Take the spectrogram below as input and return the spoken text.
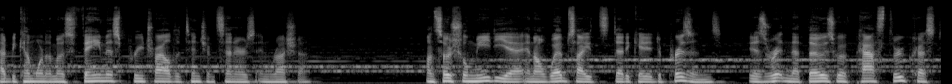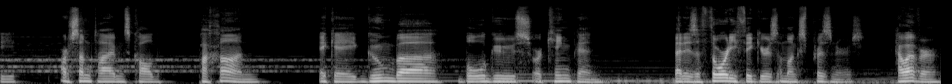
had become one of the most famous pretrial detention centers in Russia. On social media and on websites dedicated to prisons, it is written that those who have passed through Kresty are sometimes called Pakhan, aka Goomba, Bull Goose, or Kingpin, that is, authority figures amongst prisoners. However,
